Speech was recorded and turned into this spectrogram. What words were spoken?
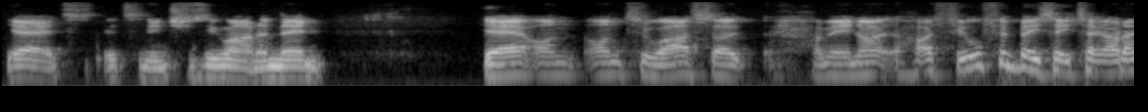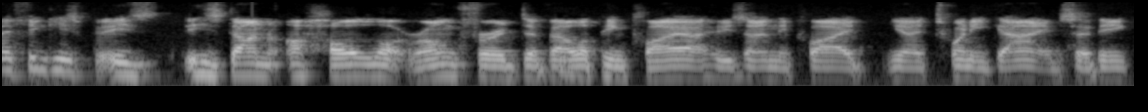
yeah, it's it's an interesting one. And then yeah, on on to us. I, I mean, I, I feel for BZT. I don't think he's he's he's done a whole lot wrong for a developing player who's only played you know twenty games. I think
